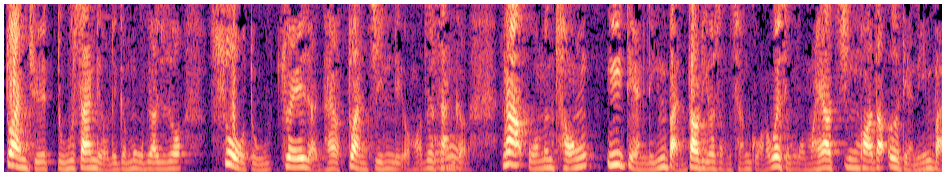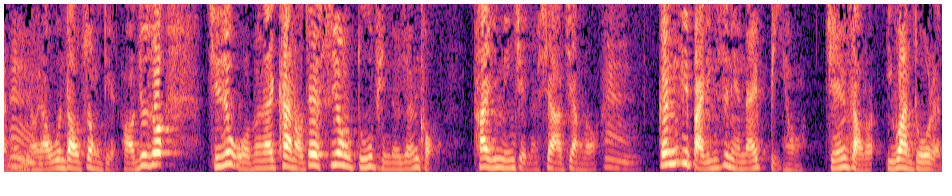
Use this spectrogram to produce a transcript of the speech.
断绝毒三流的一个目标，就是说，溯毒、追人，还有断金流哈，这三个。哦、那我们从一点零版到底有什么成果呢？为什么我们还要进化到二点零版呢？要、嗯、要问到重点哈，就是说，其实我们来看哦，在使用毒品的人口，它已经明显的下降了。嗯，跟一百零四年来比哈，减少了一万多人。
